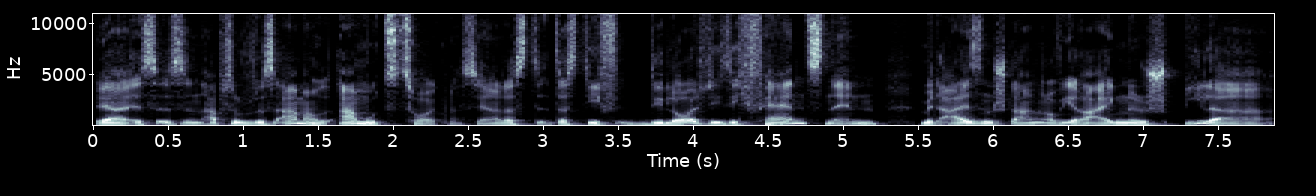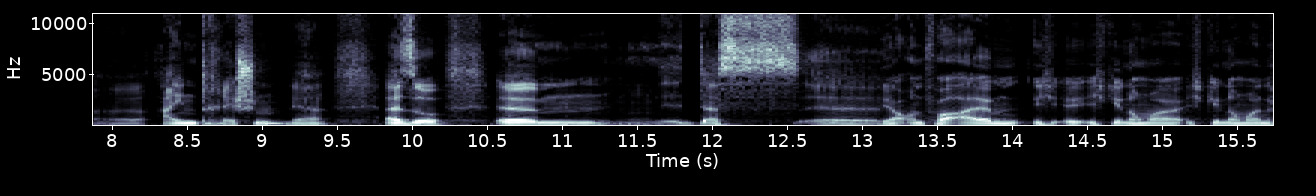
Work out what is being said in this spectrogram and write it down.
ja, es ist ein absolutes Armu- Armutszeugnis, ja, dass, dass die, die Leute, die sich Fans nennen, mit Eisenstangen auf ihre eigenen Spieler äh, eindreschen, ja. Also, ähm, das, äh, Ja, und vor allem, ich, ich gehe nochmal, ich gehe nochmal,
